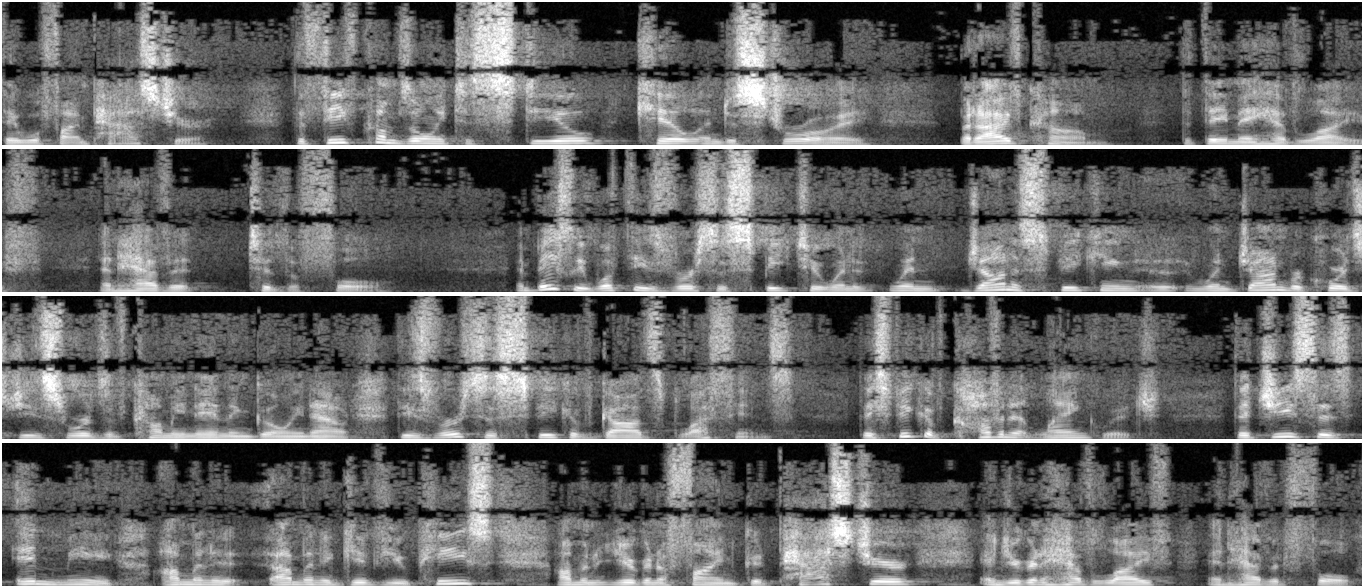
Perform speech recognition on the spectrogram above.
They will find pasture. The thief comes only to steal, kill, and destroy, but I've come that they may have life and have it to the full. And basically, what these verses speak to, when, when John is speaking, uh, when John records Jesus' words of coming in and going out, these verses speak of God's blessings. They speak of covenant language. That Jesus says, in me, I'm gonna, I'm gonna give you peace. I'm gonna, you're gonna find good pasture and you're gonna have life and have it full.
